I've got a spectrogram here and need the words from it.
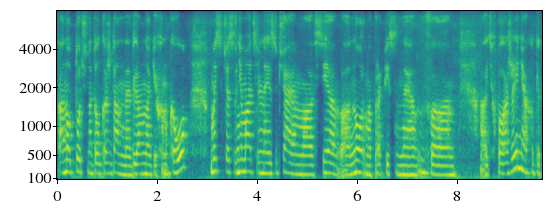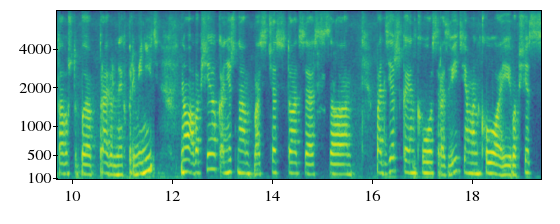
оно точно долгожданное для многих НКО. Мы сейчас внимательно изучаем а, все нормы, прописанные в этих положениях, для того, чтобы правильно их применить. Ну а вообще, конечно, сейчас ситуация с поддержкой НКО, с развитием НКО и вообще с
